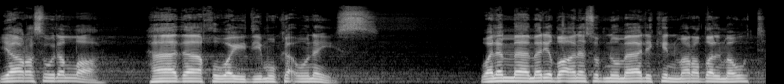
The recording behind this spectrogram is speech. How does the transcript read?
يا رسول الله هذا خويدمك انيس ولما مرض أنس بن مالك مرض الموت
